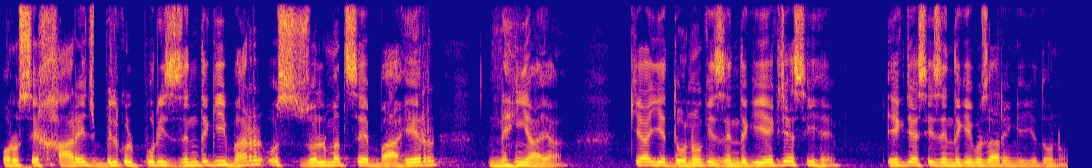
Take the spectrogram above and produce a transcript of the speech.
اور اس سے خارج بالکل پوری زندگی بھر اس ظلمت سے باہر نہیں آیا۔ کیا یہ دونوں کی زندگی ایک جیسی ہے؟ ایک جیسی زندگی گزاریں گے یہ دونوں؟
